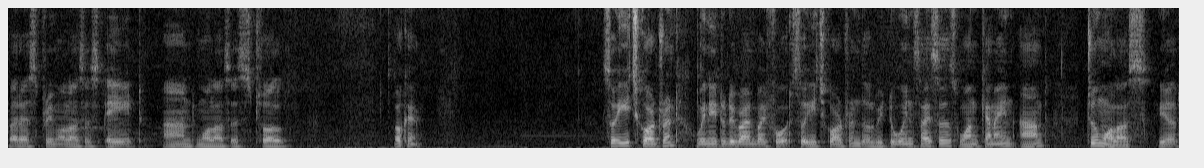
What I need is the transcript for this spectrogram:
whereas premolars is 8 and molars is 12 okay. So each quadrant we need to divide by 4 so each quadrant there will be two incisors one canine and two molars here.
